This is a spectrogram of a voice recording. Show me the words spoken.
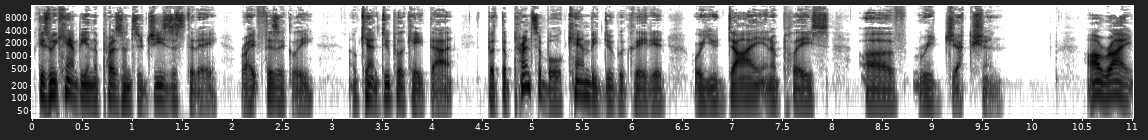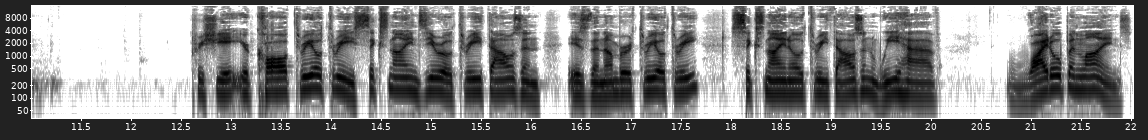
because we can't be in the presence of Jesus today, right? Physically, we can't duplicate that. But the principle can be duplicated where you die in a place of rejection. All right. Appreciate your call. 303 690 3000 is the number. 303 690 3000. We have wide open lines.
